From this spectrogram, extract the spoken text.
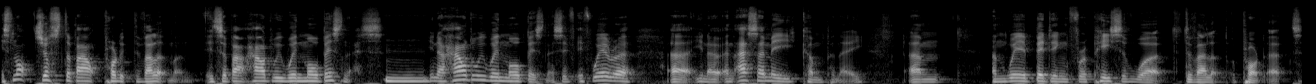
It's not just about product development. It's about how do we win more business. You know, how do we win more business? If if we're a, uh, you know, an SME company, um, and we're bidding for a piece of work to develop a product,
